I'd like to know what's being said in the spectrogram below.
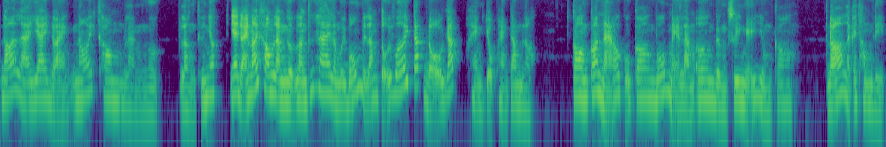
đó là giai đoạn nói không làm ngược lần thứ nhất. Giai đoạn nói không làm ngược lần thứ hai là 14 15 tuổi với cấp độ gấp hàng chục, hàng trăm lần. Con có não của con, bố mẹ làm ơn, đừng suy nghĩ dùm con. Đó là cái thông điệp.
